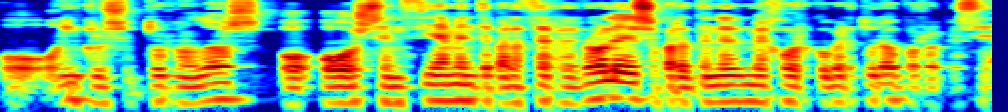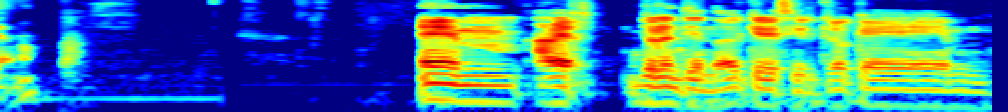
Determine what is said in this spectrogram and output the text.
o incluso turno 2, o, sencillamente para hacer reroles o para tener mejor cobertura o por lo que sea, ¿no? Em, a ver, yo lo entiendo, ¿eh? quiero decir, creo que.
